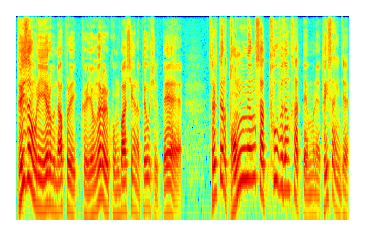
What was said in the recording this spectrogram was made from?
더 이상 우리 여러분들 앞으로 그 영어를 공부하시거나 배우실 때 절대로 동명사 to 부정사 때문에 더 이상 이제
